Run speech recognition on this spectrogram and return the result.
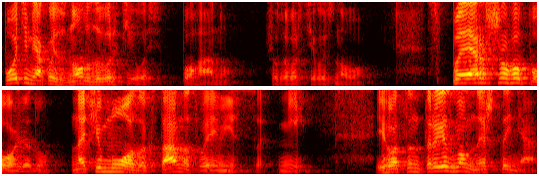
Потім якось знов завертілось. Погано, що завертілось знову. З першого погляду, наче мозок став на своє місце. Ні. Егоцентризмом не штиня.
